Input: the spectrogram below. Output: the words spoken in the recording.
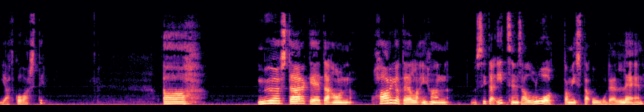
jatkuvasti. Uh, myös tärkeää on harjoitella ihan sitä itsensä luottamista uudelleen.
